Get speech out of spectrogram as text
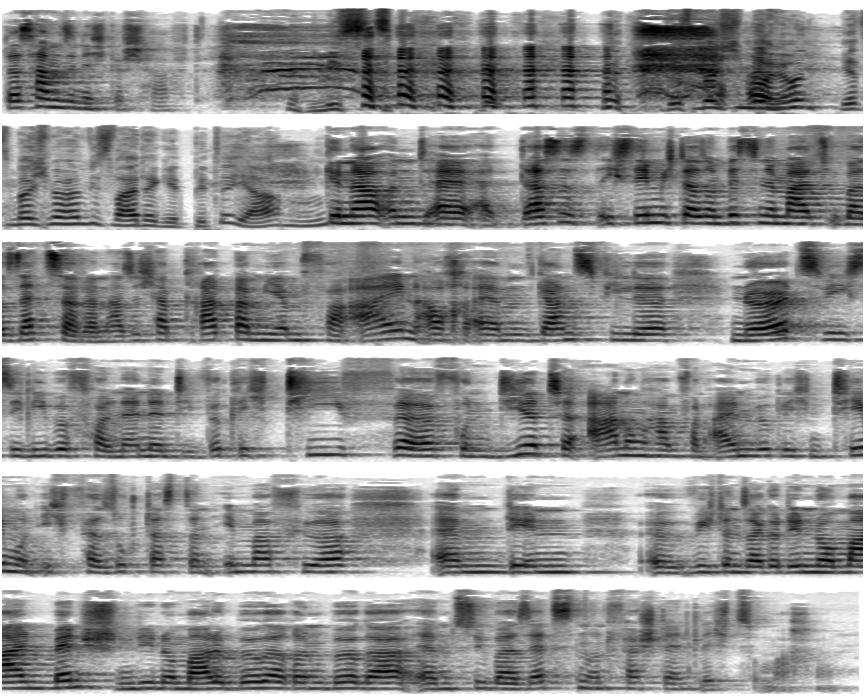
das haben sie nicht geschafft. Mist. Jetzt möchte ich mal hören, jetzt möchte ich mal hören, wie es weitergeht. Bitte, ja. Hm. Genau, und äh, das ist, ich sehe mich da so ein bisschen immer als Übersetzerin. Also ich habe gerade bei mir im Verein auch ähm, ganz viele Nerds, wie ich sie liebevoll nenne, die wirklich tief äh, fundierte Ahnung haben von allen möglichen Themen. Und ich versuche das dann immer für ähm, den, äh, wie ich dann sage, den normalen Menschen, die normale Bürgerinnen und Bürger ähm, zu übersetzen und verständlich zu machen.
